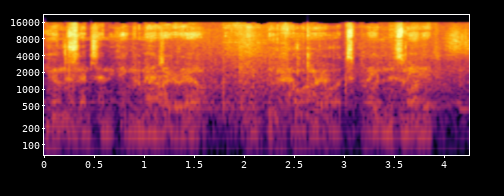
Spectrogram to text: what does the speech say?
You don't sense anything magic, though. Before I'll explain this made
